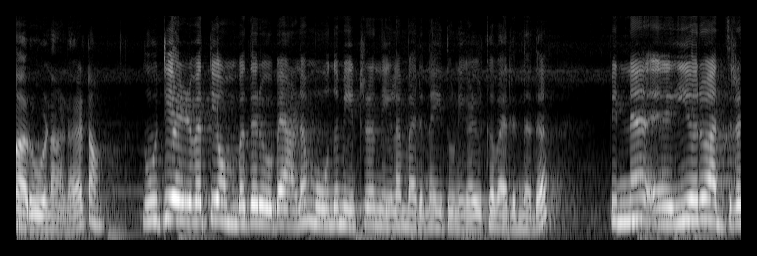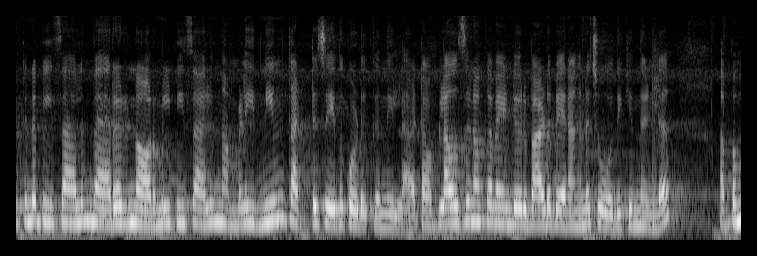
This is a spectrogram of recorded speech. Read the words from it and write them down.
മറൂൺ ആണ് കേട്ടോ. നൂറ്റി എഴുപത്തി ഒമ്പത് രൂപയാണ് മൂന്ന് മീറ്റർ നീളം വരുന്ന ഈ തുണികൾക്ക് വരുന്നത്. പിന്നെ ഈ ഒരു അജ്രക്കിന്റെ പീസായാലും വേറെ ഒരു നോർമൽ പീസായാലും നമ്മൾ ഇനിയും കട്ട് ചെയ്ത് കൊടുക്കുന്നില്ല കേട്ടോ. ബ്ലൗസിനൊക്കെ വേണ്ടി ഒരുപാട് പേര് അങ്ങനെ ചോദിക്കുന്നുണ്ട്. അപ്പം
